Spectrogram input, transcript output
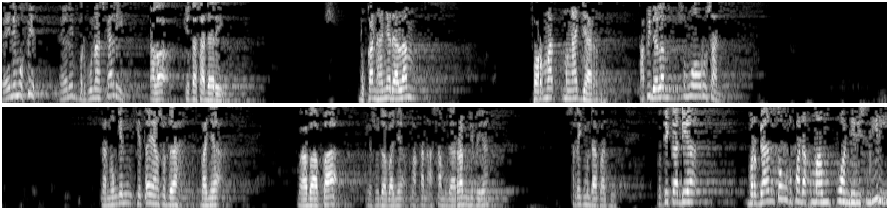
Ya, ini mufid, ya, ini berguna sekali kalau kita sadari. Bukan hanya dalam format mengajar, tapi dalam semua urusan. Dan mungkin kita yang sudah banyak bapak-bapak yang sudah banyak makan asam garam gitu ya, sering mendapati. Ketika dia bergantung kepada kemampuan diri sendiri,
